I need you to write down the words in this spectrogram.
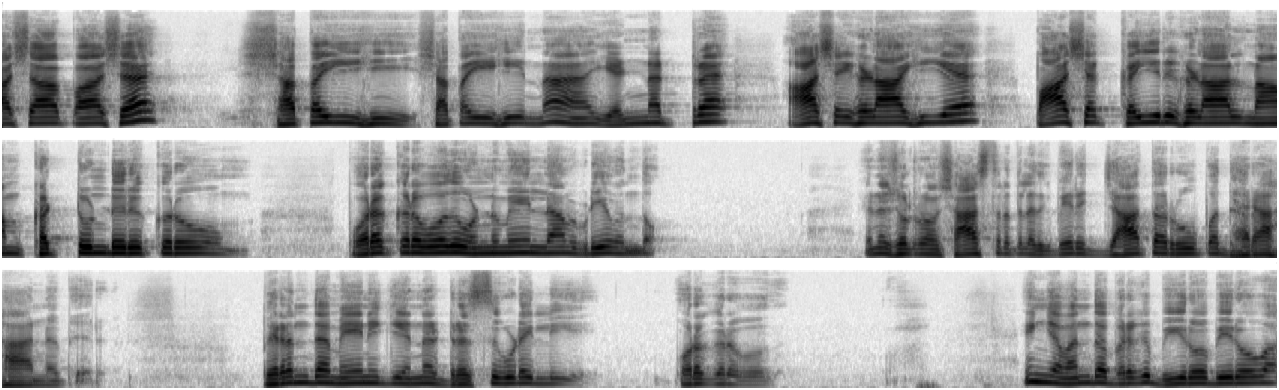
ஆஷா பாஷ சதைஹி. சதைஹின்னா எண்ணற்ற ஆசைகளாகிய பாசக்கயிறுகளால் நாம் கட்டுண்டிருக்கிறோம். பிறக்கிற போது ஒன்றுமே இல்லாமல் இப்படியே வந்தோம். என்ன சொல்கிறோம் சாஸ்திரத்தில் அதுக்கு பேர் ஜாத ரூப தரஹான்னு பேர். பிறந்த மேனிக்கு என்ன ட்ரெஸ்ஸு கூட இல்லையே பிறக்கிற போது. இங்கே வந்த பிறகு பீரோ பீரோவா.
